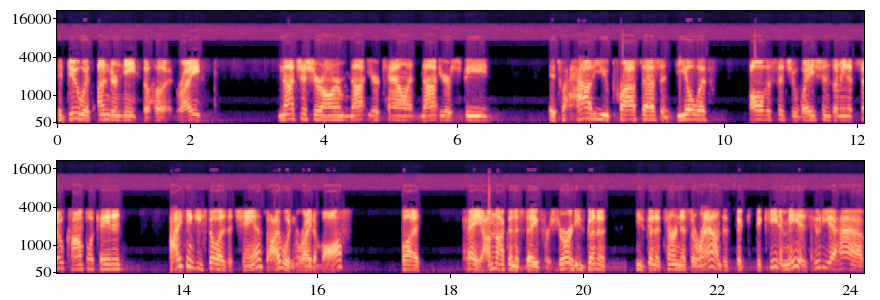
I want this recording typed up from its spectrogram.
to do with underneath the hood, right? Not just your arm, not your talent, not your speed. It's how do you process and deal with all the situations? I mean, it's so complicated. I think he still has a chance. I wouldn't write him off. But hey, I'm not going to say for sure he's going to he's going to turn this around. The, the, key to me is who do you have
